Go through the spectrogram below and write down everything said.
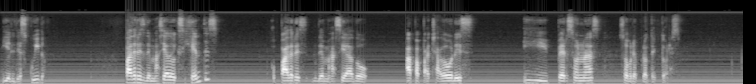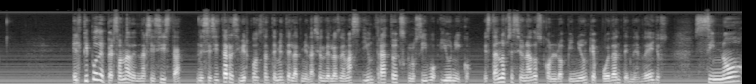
y el descuido. Padres demasiado exigentes o padres demasiado apapachadores y personas sobreprotectoras. El tipo de persona de narcisista necesita recibir constantemente la admiración de los demás y un trato exclusivo y único. Están obsesionados con la opinión que puedan tener de ellos. Si no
